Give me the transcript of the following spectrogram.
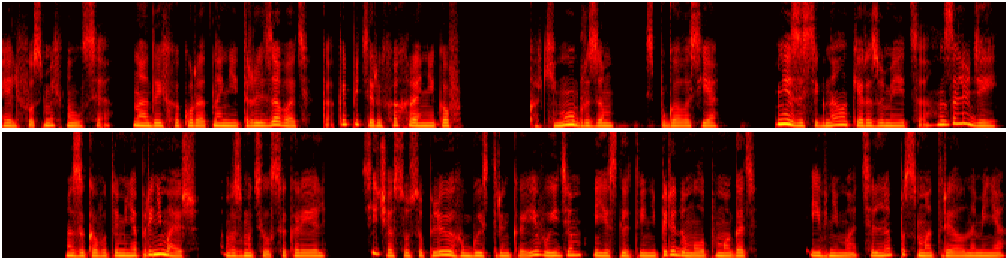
Эльф усмехнулся. «Надо их аккуратно нейтрализовать, как и пятерых охранников». «Каким образом?» — испугалась я. «Не за сигналки, разумеется, за людей». «За кого ты меня принимаешь?» — возмутился Кориэль. «Сейчас усыплю их быстренько и выйдем, если ты не передумала помогать». И внимательно посмотрел на меня.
